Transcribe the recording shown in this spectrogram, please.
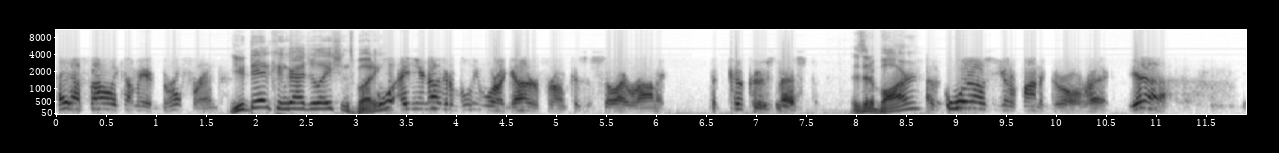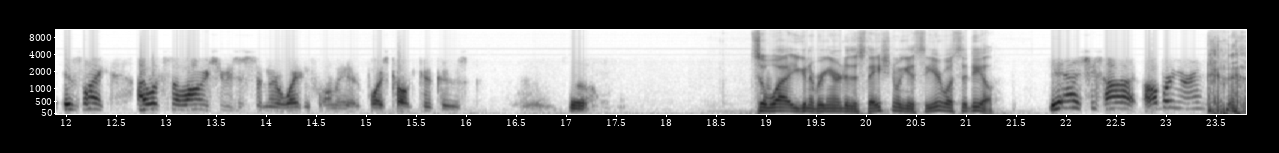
Hey, I finally got me a girlfriend. You did. Congratulations, buddy. Well, and you're not going to believe where I got her from because it's so ironic. The cuckoo's nest. Is it a bar? Uh, Where else are you going to find a girl, right? Yeah. It's like I looked so long and she was just sitting there waiting for me at a place called Cuckoo's. So, So what? Are you going to bring her into the station? We're going to see her. What's the deal? yeah, she's hot. I'll bring her in.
